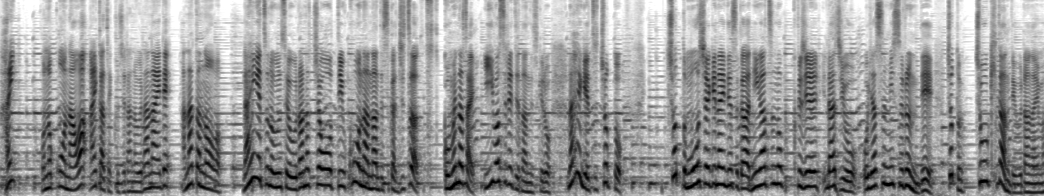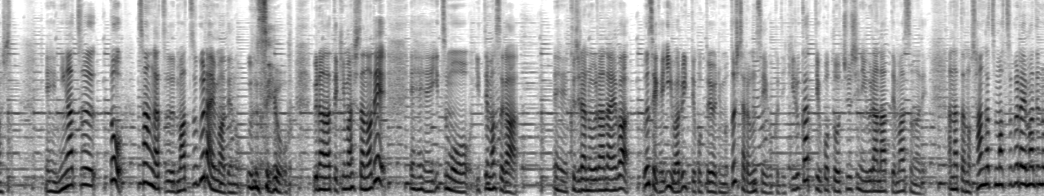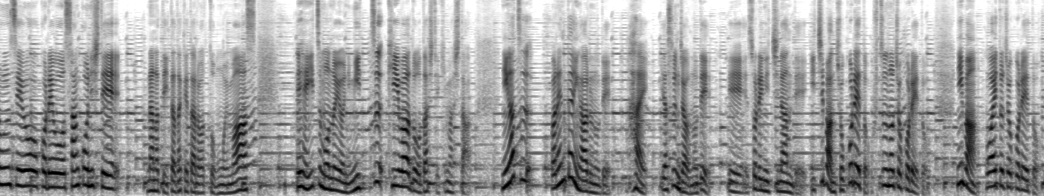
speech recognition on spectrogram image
はい。このコーナーは愛風クジラの占いであなたの来月の運勢を占っちゃおうっていうコーナーなんですが実はごめんなさい。言い忘れてたんですけど来月ちょっとちょっと申し訳ないですが2月のクジラジオお休みするんでちょっと長期間で占いました。えー2月と3月末ぐらいまでの運勢を 占ってきましたので、えーいつも言ってますが、えークジラの占いは運勢がいい悪いってことよりもどうしたら運勢よくできるかっていうことを中心に占ってますのであなたの3月末ぐらいまでの運勢をこれを参考にして占っていただけたらと思います。えいつものように3つキーワードを出してきました2月バレンタインがあるので、はい、休んじゃうので、えーそれにちなんで1番チョコレート普通のチョコレート2番ホワイトチョコレート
